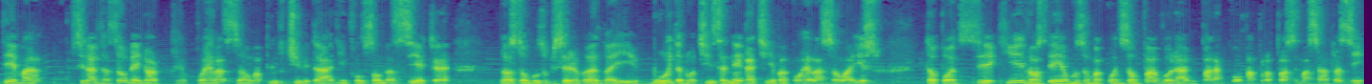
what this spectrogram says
ter uma sinalização melhor com relação à produtividade em função da seca nós estamos observando aí muita notícia negativa com relação a isso. Então pode ser que nós tenhamos uma condição favorável para a compra para a próxima safra, sim.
